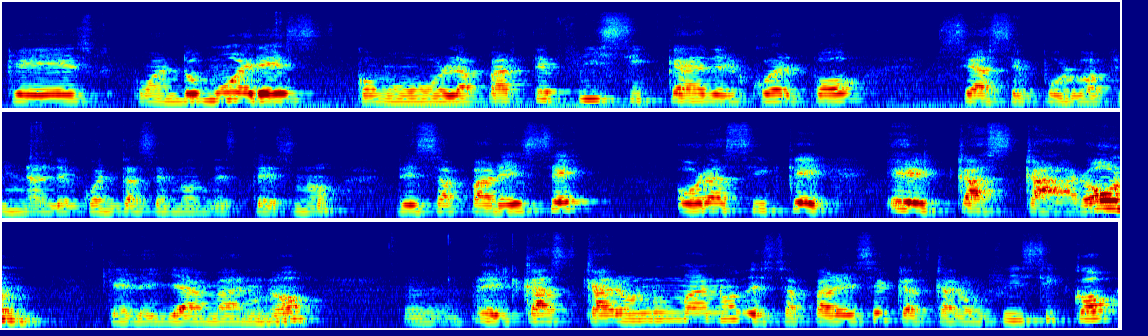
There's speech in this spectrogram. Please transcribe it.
que es cuando mueres, como la parte física del cuerpo se hace polvo a final de cuentas en donde estés, ¿no? Desaparece, ahora sí que el cascarón, que le llaman, ¿no? Mm. El cascarón humano desaparece, el cascarón físico,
